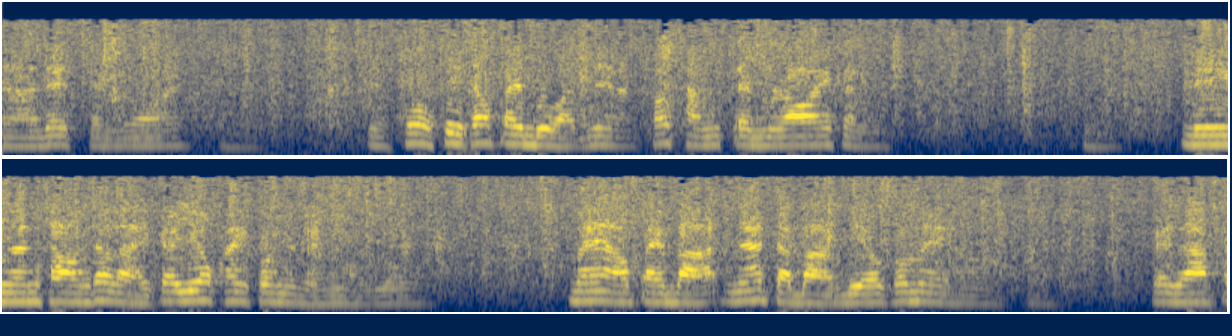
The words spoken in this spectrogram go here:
นาได้เต็มร้อยพวกที่เขาไปบวชเนี่ยเขาทำเต็มร้อยกัน มีเงินทองเท่าไหร่ก็ยกให้คนอื่นหมดเลย ไม่เอาไปบาทแม้แต่บาทเดียวก็ไม่เอา เวลาไป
